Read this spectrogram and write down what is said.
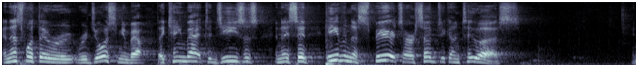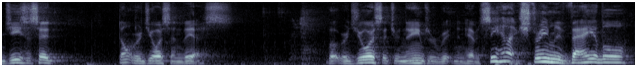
And that's what they were rejoicing about. They came back to Jesus and they said, Even the spirits are subject unto us. And Jesus said, Don't rejoice in this, but rejoice that your names are written in heaven. See how extremely valuable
